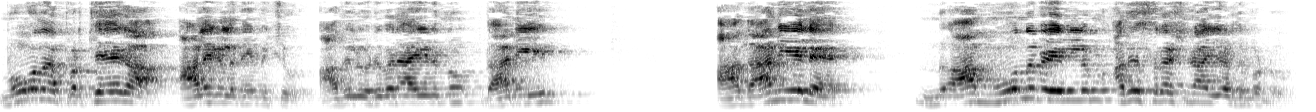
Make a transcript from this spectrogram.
മൂന്ന് പ്രത്യേക ആളുകളെ നിയമിച്ചു. അതിൽ ഒരുവനായിരുന്നു ദാനിയിൽ. ആ ദാനിയിൽ ആ മൂന്ന് പേരിലും അതിശ്രേഷ്ഠനായി ഉയർത്തപ്പെട്ടു.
